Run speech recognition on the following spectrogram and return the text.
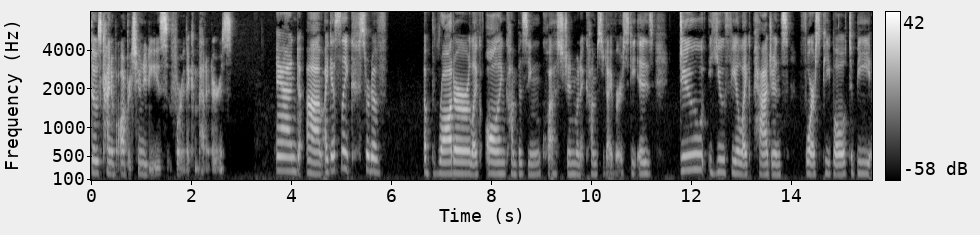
those kind of opportunities for the competitors. And um, I guess, like, sort of a broader, like, all encompassing question when it comes to diversity is do you feel like pageants force people to be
